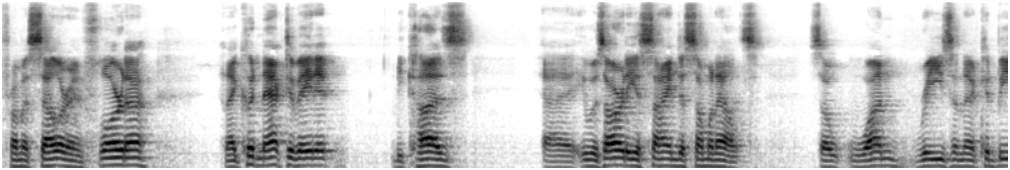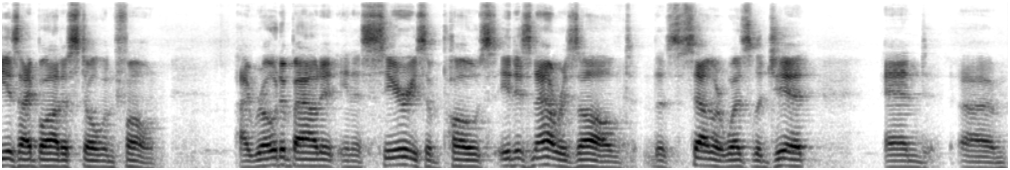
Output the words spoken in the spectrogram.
from a seller in Florida, and I couldn't activate it because uh, it was already assigned to someone else. So, one reason that could be is I bought a stolen phone. I wrote about it in a series of posts. It is now resolved. The seller was legit, and um,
